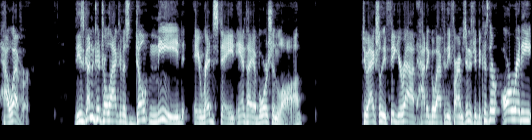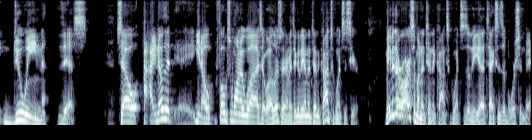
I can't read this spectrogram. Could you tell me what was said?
However, these gun control activists don't need a red state anti abortion law to actually figure out how to go after the firearms industry because they're already doing this. So I know that, you know, folks want to uh, say, well, listen, I mean, think of the unintended consequences here. Maybe there are some unintended consequences of the uh, Texas abortion ban.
